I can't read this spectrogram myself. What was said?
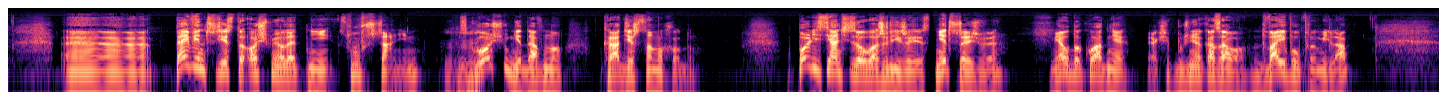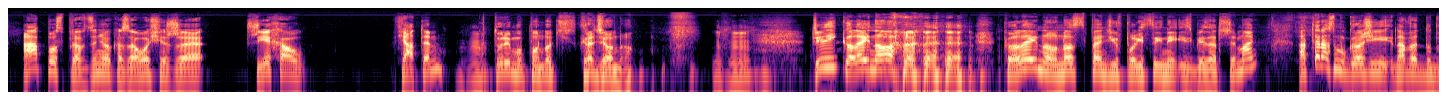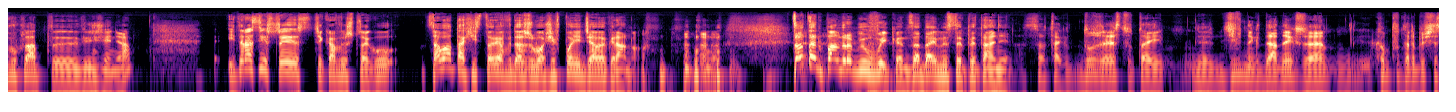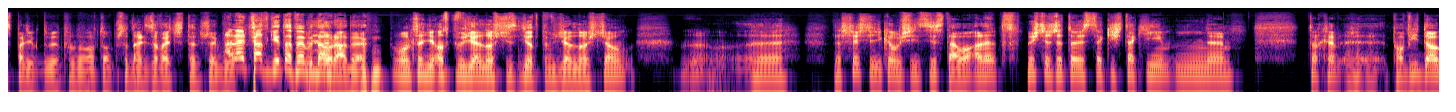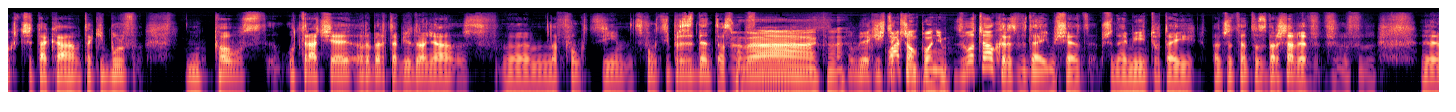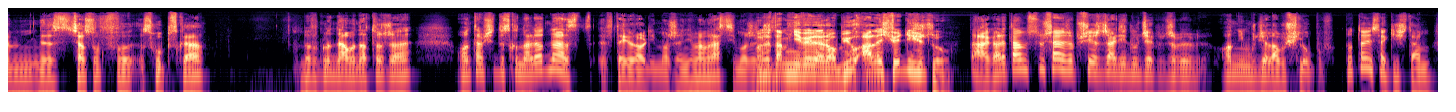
Eee, pewien 38-letni słupszczanin zgłosił niedawno kradzież samochodu. Policjanci zauważyli, że jest nietrzeźwy. Miał dokładnie, jak się później okazało, 2,5 promila. A po sprawdzeniu okazało się, że przyjechał Fiatem, który mu ponoć skradziono. Mhm. Czyli kolejno, kolejną noc spędził w policyjnej izbie zatrzymań, a teraz mu grozi nawet do dwóch lat y, więzienia. I teraz jeszcze jest ciekawy szczegół. Cała ta historia wydarzyła się w poniedziałek rano. Co ten pan robił w weekend? Zadajmy sobie pytanie. Co tak, dużo jest tutaj y, dziwnych danych, że komputer by się spalił, gdyby próbował to przeanalizować, czy ten człowiek był Ale czat GTP by dał radę. połączenie odpowiedzialności z nieodpowiedzialnością. No, e, Na szczęście nikomu się nic nie stało, ale myślę, że to jest jakiś taki e, trochę e, powidok, czy taka, taki ból po utracie Roberta Biedronia z, na funkcji, z funkcji prezydenta No Słupska. tak, tak. To był jakiś taki Płaczą po nim. złoty okres, wydaje mi się, przynajmniej tutaj, patrząc na to z Warszawy, w, w, w, z czasów Słupska, bo wyglądało na to, że on tam się doskonale odnalazł w tej roli. Może nie mam racji, może... Może nie tam niewiele robił, ale- świetnie się czuł. Tak, ale tam słyszałem, że przyjeżdżali ludzie, żeby on im udzielał ślubów. No to jest jakiś tam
